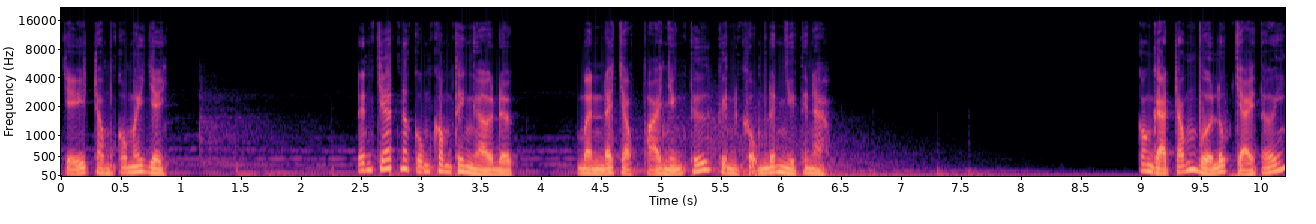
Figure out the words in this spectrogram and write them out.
Chỉ trong có mấy giây. Đến chết nó cũng không thể ngờ được Mình đã chọc phải những thứ kinh khủng đến như thế nào. Con gà trống vừa lúc chạy tới,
